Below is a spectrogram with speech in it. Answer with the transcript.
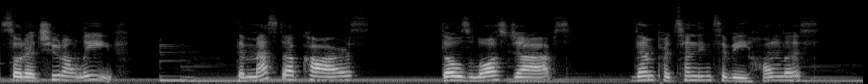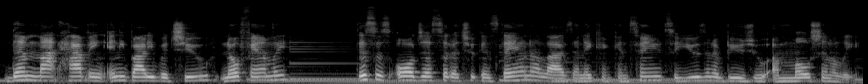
so that you don't leave. The messed up cars, those lost jobs, them pretending to be homeless, them not having anybody but you, no family. This is all just so that you can stay in their lives and they can continue to use and abuse you emotionally.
